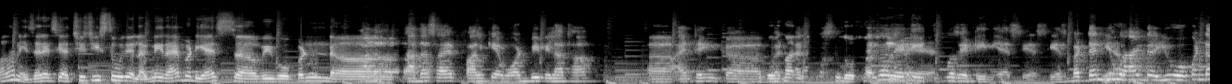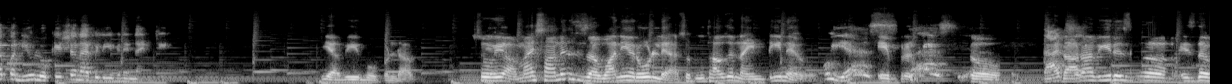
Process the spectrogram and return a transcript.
पता नहीं सर ऐसी अच्छी चीज़ तो मुझे लग नहीं रहा है बट यस वी ओपन दादा साहेब फालके अवार्ड भी मिला था। I think yes yes but then you had you opened up a new location I believe in 19 yeah we opened up So Yeah. my son is uh, one year old. Yeah, so 2019 hai wo. Oh yes, April. Yes, So that's a- Danaveer is the is the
